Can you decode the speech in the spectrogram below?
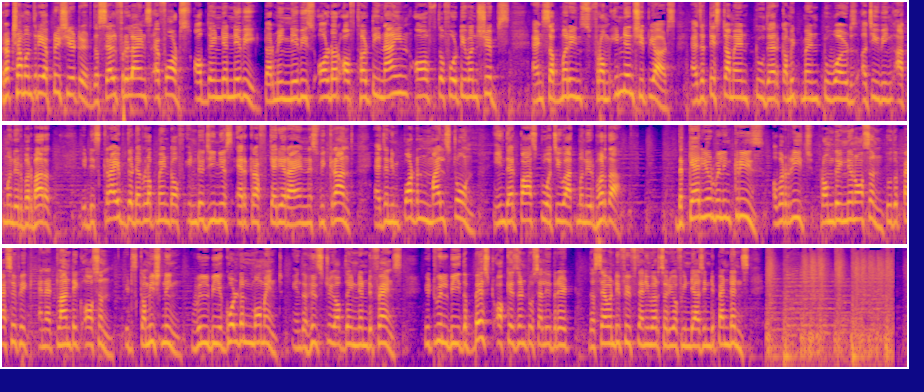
Raksha Mantri appreciated the self-reliance efforts of the Indian Navy, terming Navy's order of 39 of the 41 ships and submarines from Indian shipyards as a testament to their commitment towards achieving Atmanirbhar Bharat. It described the development of indigenous aircraft carrier INS Vikrant as an important milestone in their path to achieve Atmanirbharta. The carrier will increase our reach from the Indian Ocean to the Pacific and Atlantic Ocean. Its commissioning will be a golden moment in the history of the Indian defense. It will be the best occasion to celebrate the 75th anniversary of India's independence.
